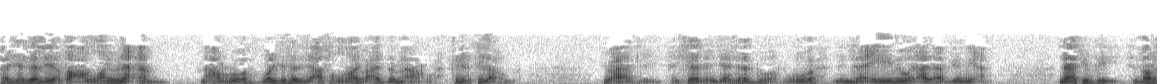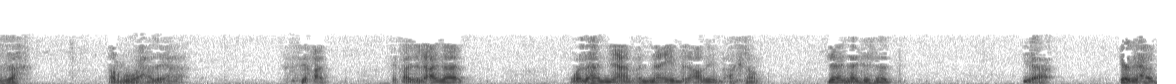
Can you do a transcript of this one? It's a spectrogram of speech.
فالجسد الذي يطاع الله ينعم مع الروح والجسد الذي عصى الله يعذب مع الروح. كلاهما يعاد الجسد والروح للنعيم والعذاب جميعا. لكن في البرزخ الروح عليها الثقل ثقل العذاب ولها النعم النعيم العظيم أكثر. لأن الجسد يذهب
